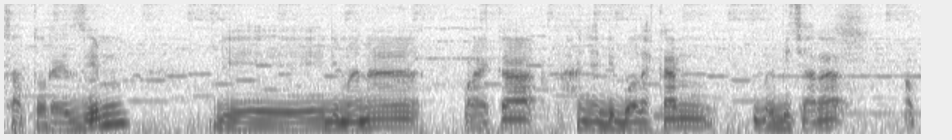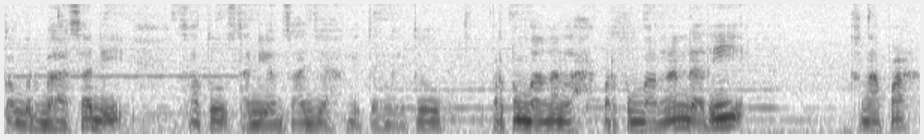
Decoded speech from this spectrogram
satu rezim di di mana mereka hanya dibolehkan berbicara atau berbahasa di satu stadion saja gitu. Itu perkembangan lah perkembangan dari kenapa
